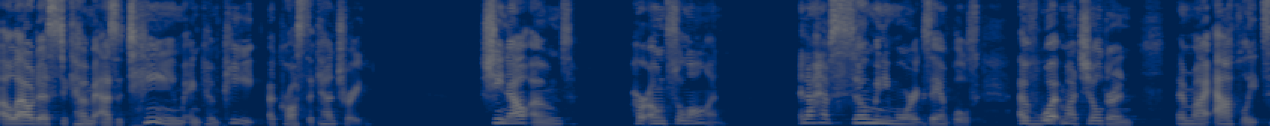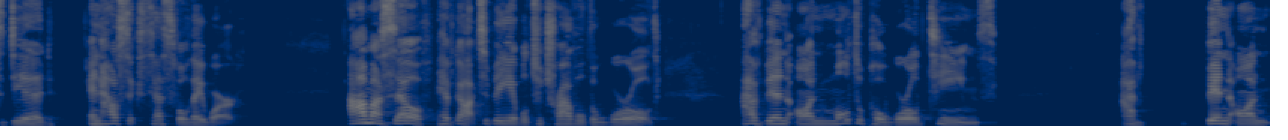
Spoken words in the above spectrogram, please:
allowed us to come as a team and compete across the country. She now owns her own salon. And I have so many more examples of what my children and my athletes did and how successful they were. I myself have got to be able to travel the world. I've been on multiple world teams. I've been on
